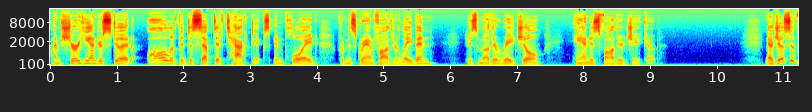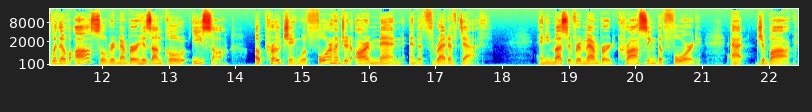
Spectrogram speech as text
I'm sure he understood all of the deceptive tactics employed from his grandfather Laban, his mother Rachel, and his father Jacob. Now, Joseph would have also remembered his uncle Esau approaching with 400 armed men and the threat of death. And he must have remembered crossing the ford at Jabbok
